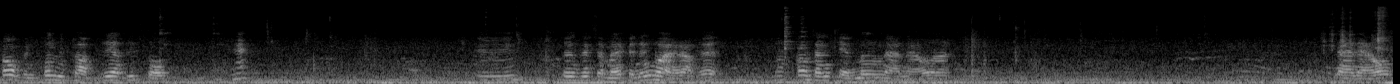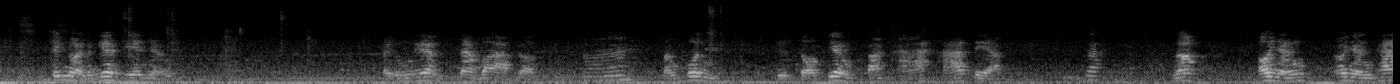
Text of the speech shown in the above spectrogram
เขาเป็นคนชอบเรียกที่โสมฮะอืมซึ่งเป็นสมัยเป็นนึกหน่อยครับเฮ้ยต้องสังเกตมึงหนาหนาวนะหนาหนาวเล็กหน่อยนักเรียนเรียนอย่างไปโรงเรียนน้ำบ่อาบดอก อ๋อบางคนตื่นต่อเพียงปากขาขาแตกว่าเนาะเอาอย่างเอาอย่างท่า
